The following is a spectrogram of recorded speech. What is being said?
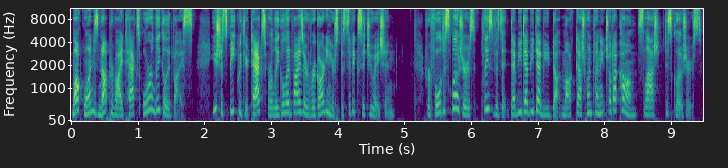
Mach 1 does not provide tax or legal advice. You should speak with your tax or legal advisor regarding your specific situation. For full disclosures, please visit www.mach-1financial.com/disclosures.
